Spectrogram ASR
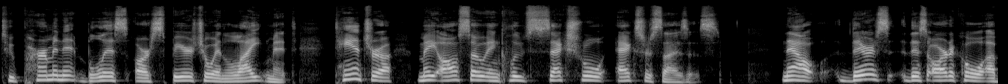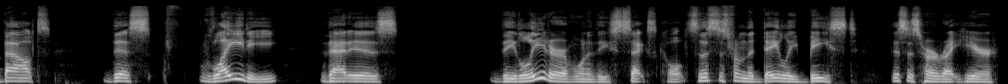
to permanent bliss or spiritual enlightenment. Tantra may also include sexual exercises. Now, there's this article about this lady that is the leader of one of these sex cults. This is from the Daily Beast. This is her right here.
